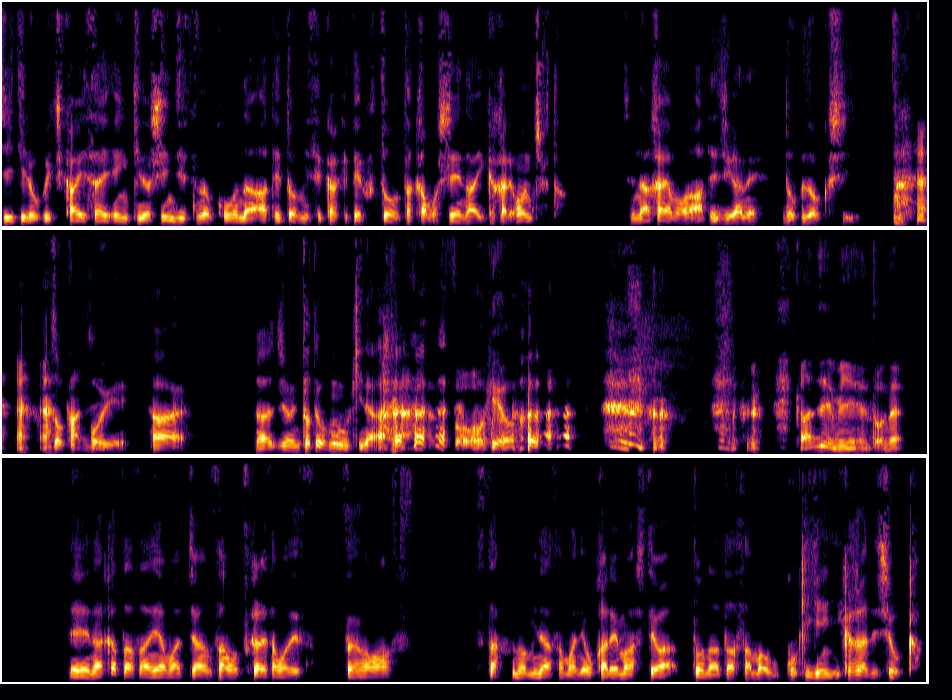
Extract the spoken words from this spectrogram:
GT61 開催延期の真実のコーナー当てと見せかけて不当たかもしれない係オンチュと。中山は当て字がね、独々しい。俗っぽい。はい。ラジオにとても不向きな。そう。ボケを。完全に見えへんとね。えー中田さん、山ちゃんさん、お疲れ様です。お疲れ様です。スタッフの皆様におかれましては、どなた様ご機嫌いかがでしょうか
